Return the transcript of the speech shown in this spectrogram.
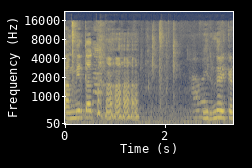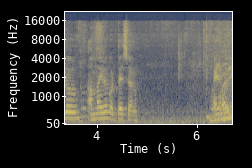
തമ്മീർ കാക്ക. ഇരുന്ന് കഴിക്കടോ. അമ്മായിമ കൊടുത്തയച്ചാണ് പഴംപൊരി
